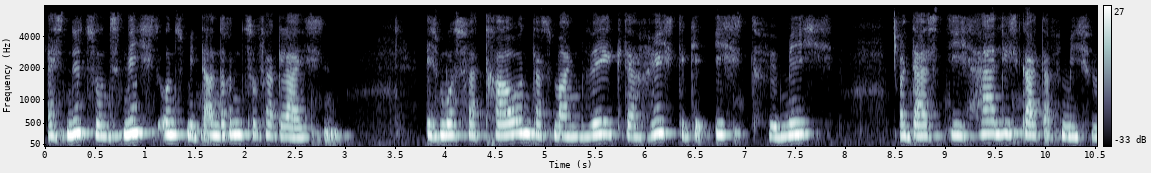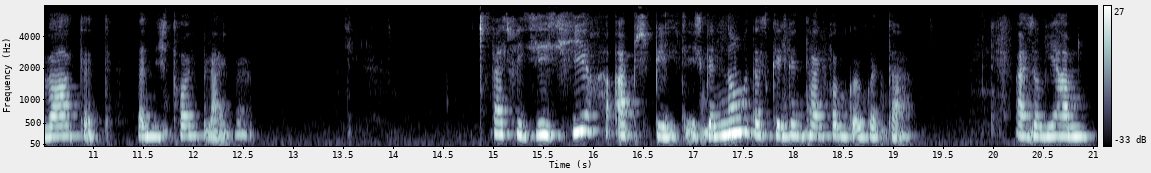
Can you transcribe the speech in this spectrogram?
Es nützt uns nicht, uns mit anderen zu vergleichen. Ich muss vertrauen, dass mein Weg der richtige ist für mich und dass die Herrlichkeit auf mich wartet, wenn ich treu bleibe. Was sich hier abspielt, ist genau das Gegenteil von Golgotha. Also wir haben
